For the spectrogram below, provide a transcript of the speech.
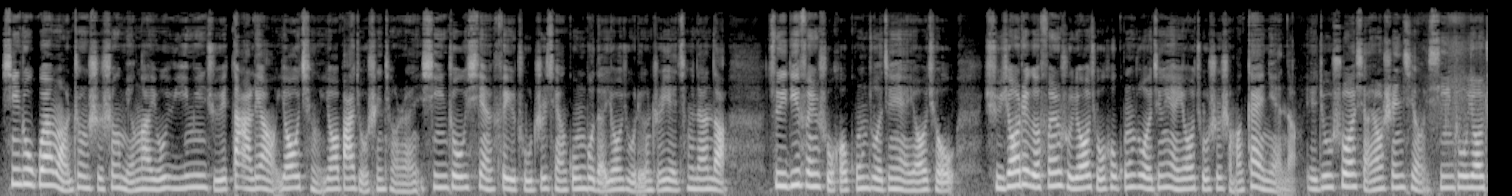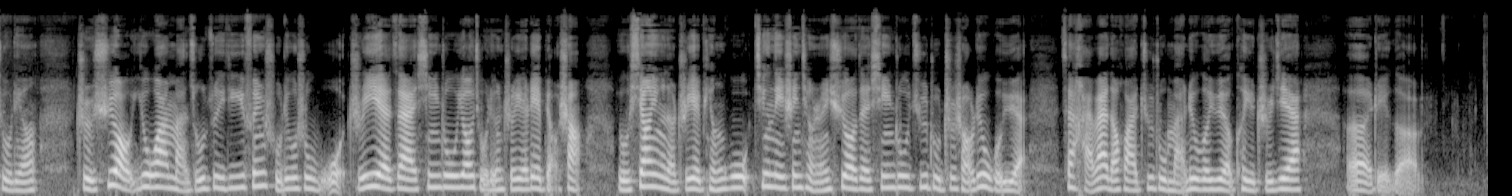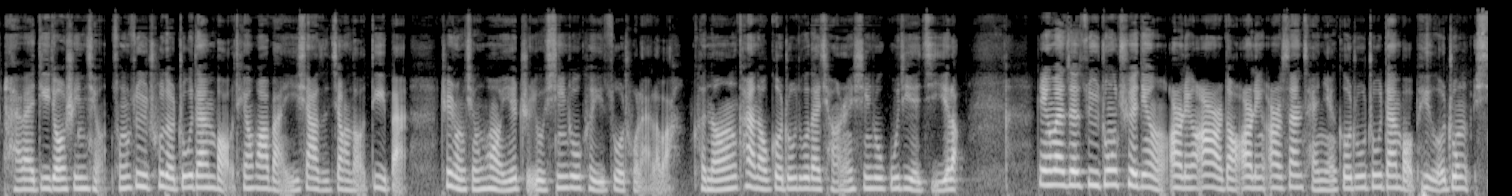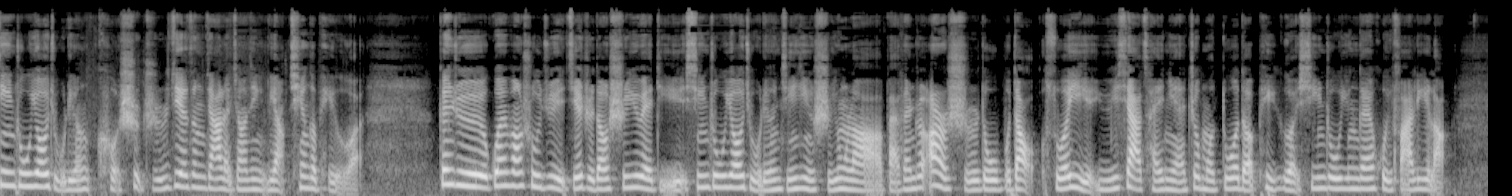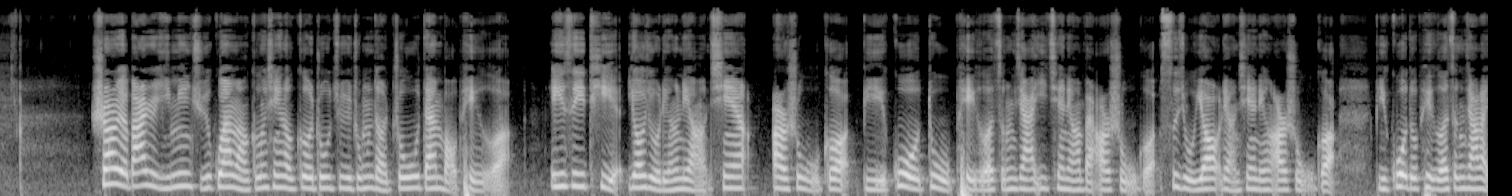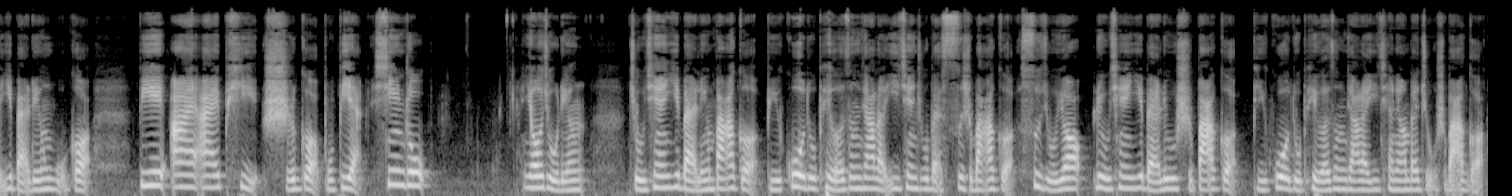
新州官网正式声明啊，由于移民局大量邀请幺八九申请人，新州现废除之前公布的幺九零职业清单的最低分数和工作经验要求，取消这个分数要求和工作经验要求是什么概念呢？也就是说，想要申请新州幺九零，只需要 U 案满足最低分数六十五，职业在新州幺九零职业列表上有相应的职业评估，境内申请人需要在新州居住至少六个月，在海外的话，居住满六个月可以直接，呃，这个。海外递交申请，从最初的州担保天花板一下子降到地板，这种情况也只有新州可以做出来了吧？可能看到各州都在抢人，新州估计也急了。另外，在最终确定2022到2023财年各州州担保配额中，新州190可是直接增加了将近两千个配额。根据官方数据，截止到十一月底，新州190仅仅使用了百分之二十都不到，所以余下财年这么多的配额，新州应该会发力了。十二月八日，移民局官网更新了各州最终的州担保配额。ACT 幺九零两千二十五个，比过渡配额增加一千两百二十五个；四九幺两千零二十五个，比过渡配额增加了一百零五个；BIIP 十个不变；新州幺九零九千一百零八个，比过渡配额增加了一千九百四十八个；四九幺六千一百六十八个，比过渡配额增加了一千两百九十八个。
